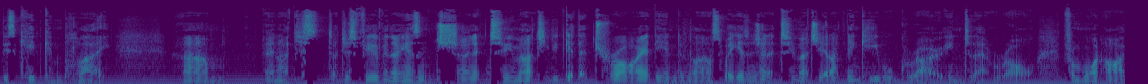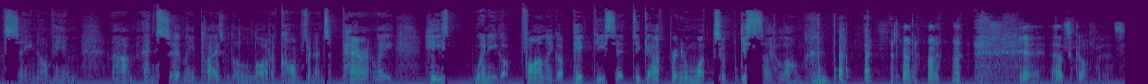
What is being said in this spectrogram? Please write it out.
this kid can play. Um, and I just I just feel even though he hasn't shown it too much, he did get that try at the end of last week. He hasn't shown it too much yet. I think he will grow into that role from what I've seen of him, um, and certainly plays with a lot of confidence. Apparently, he's when he got finally got picked, he said to Garth Brennan, "What took you so long?" yeah, that's confidence.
